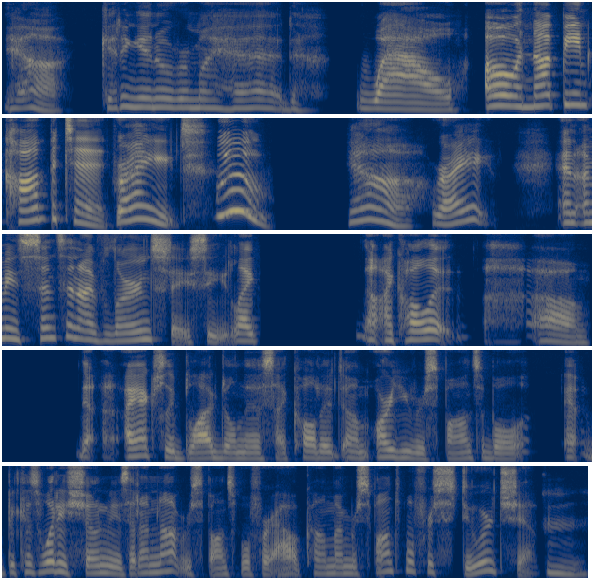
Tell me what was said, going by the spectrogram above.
yeah. Getting in over my head. Wow. Oh, and not being competent. Right. Woo. Yeah, right? And I mean, since then I've learned, Stasi, like uh, I call it, um, I actually blogged on this. I called it, um, Are You Responsible? Uh, Because what he's shown me is that I'm not responsible for outcome. I'm responsible for stewardship, Mm,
